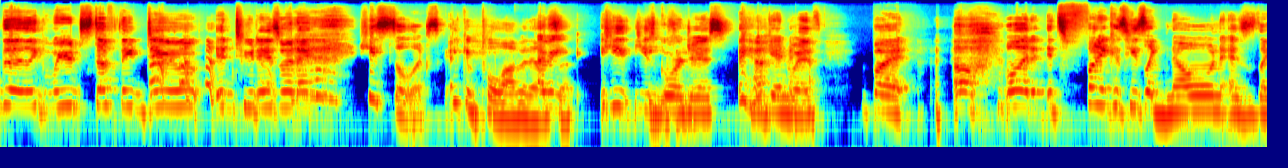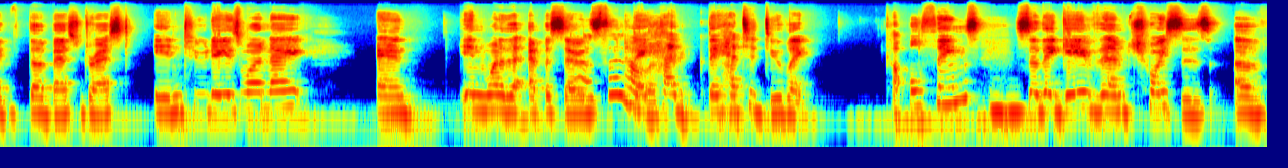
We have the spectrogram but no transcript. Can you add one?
the like weird stuff they do in Two Days One Night, he still looks good. He can pull off an Elsa. I mean, he he's Easy. gorgeous to Yeah. begin with, but oh well, it, it's funny because he's like known as like the best dressed in Two Days One Night, and in one of the episodes Oh, they had they had to do like couple things, Mhm. so they gave them choices of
